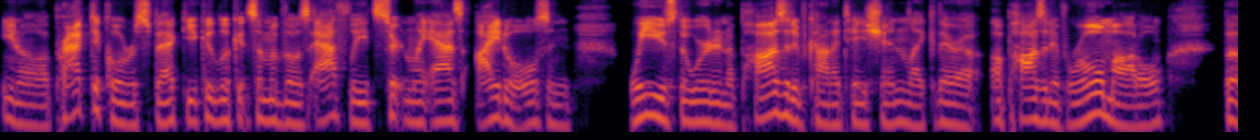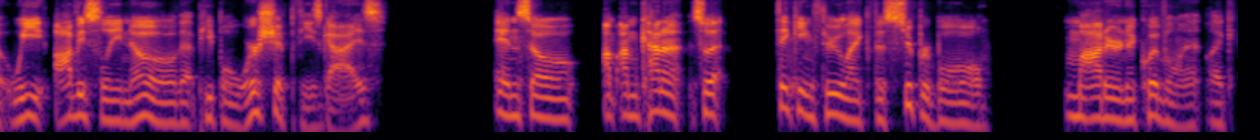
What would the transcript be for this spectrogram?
you know a practical respect, you could look at some of those athletes certainly as idols, and we use the word in a positive connotation, like they're a, a positive role model. But we obviously know that people worship these guys, and so I'm I'm kind of so that thinking through like the Super Bowl modern equivalent, like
